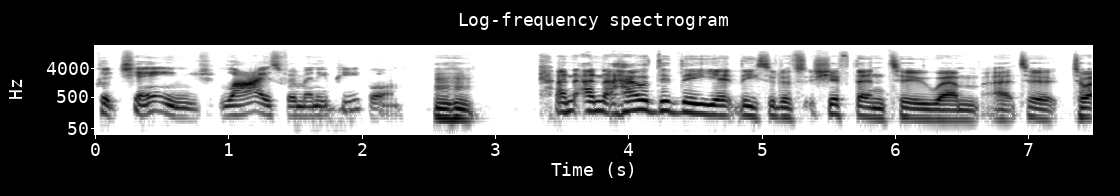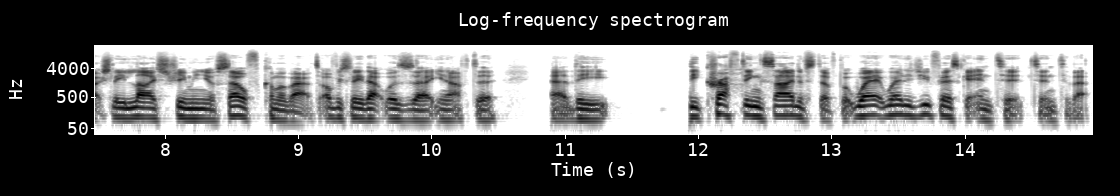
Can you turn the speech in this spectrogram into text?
could change lives for many people. Mm-hmm. And and how did the uh, the sort of shift then to um uh, to to actually live streaming yourself come about? Obviously, that was uh, you know after uh, the the crafting side of stuff. But where where did you first get into into that?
